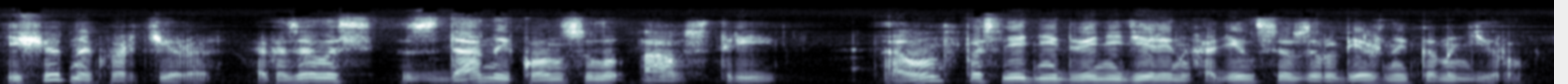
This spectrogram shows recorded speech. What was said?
Еще одна квартира оказалась сданной консулу Австрии, а он в последние две недели находился в зарубежной командировке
